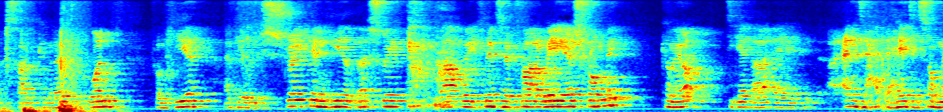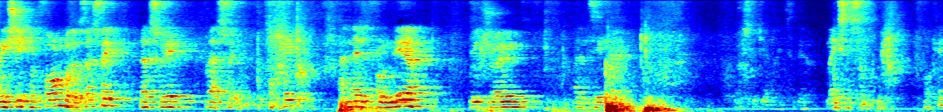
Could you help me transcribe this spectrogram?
this hand coming out, one, from here, I feel just striking here this way, that way, depends how far away he is from me, coming up to get that, uh, I need to hit the head in some way, shape or form, whether it's this way, this way, this way, okay? And then from there, reach round and take there. Nice and simple, okay?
